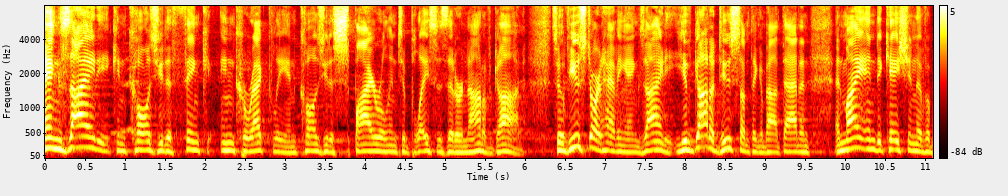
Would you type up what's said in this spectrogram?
Anxiety can cause you to think incorrectly and cause you to spiral into places that are not of God. So if you start having anxiety, you've got to do something about that. And, and my indication of, a,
